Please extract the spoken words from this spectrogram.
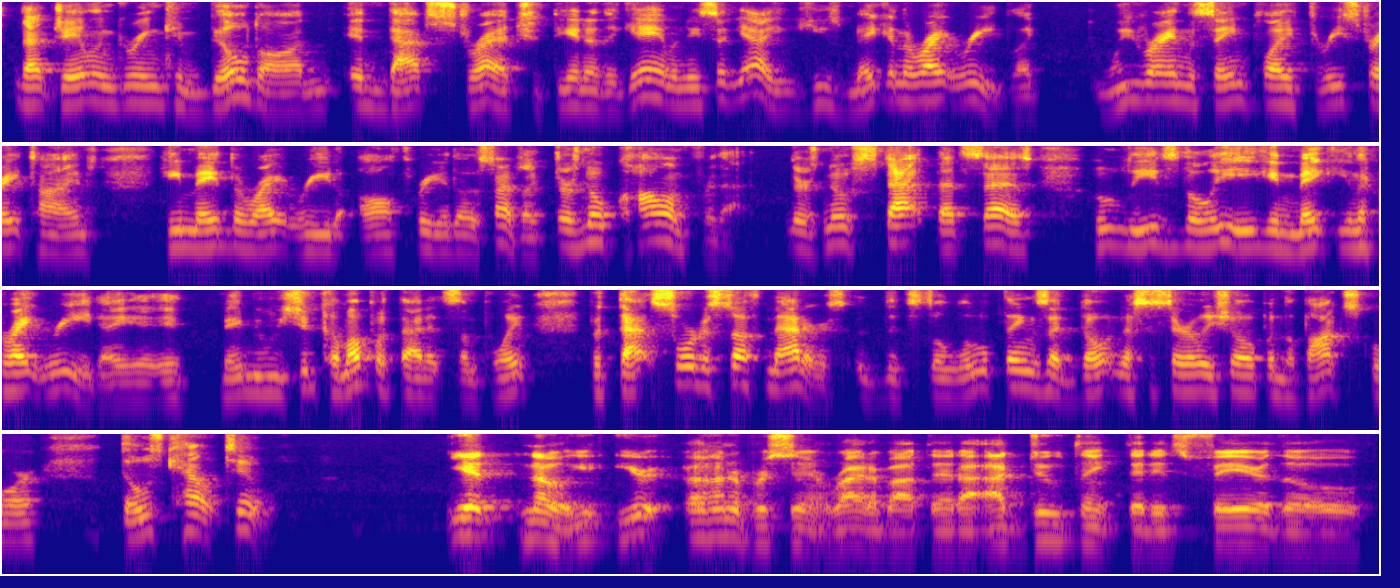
that Jalen Green can build on in that stretch at the end of the game? And he said, yeah, he's making the right read. Like we ran the same play three straight times. He made the right read all three of those times. Like there's no column for that there's no stat that says who leads the league in making the right read. It, maybe we should come up with that at some point, but that sort of stuff matters. It's the little things that don't necessarily show up in the box score; those count too. Yeah, no, you're 100% right about that. I, I do think that it's fair though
